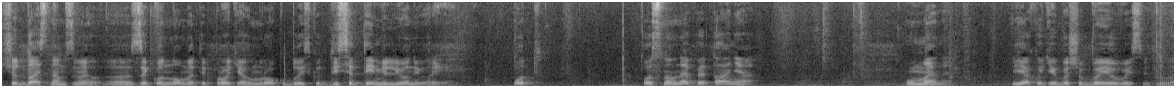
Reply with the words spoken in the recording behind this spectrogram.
що дасть нам е, зекономити протягом року близько 10 мільйонів гривень. От основне питання у мене, і я хотів би, щоб ви його висвітлили.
